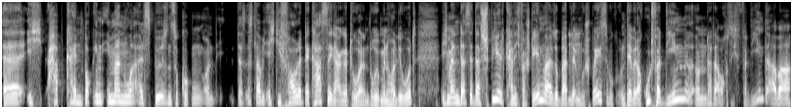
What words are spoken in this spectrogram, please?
äh, ich habe keinen Bock, ihn immer nur als Bösen zu gucken und das ist, glaube ich, echt die Faulheit der Casting-Agenturen drüben in Hollywood. Ich meine, dass er das spielt, kann ich verstehen, weil so bleibt mhm. er im mhm. Gespräch und der wird auch gut verdienen und hat er auch sich verdient, aber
